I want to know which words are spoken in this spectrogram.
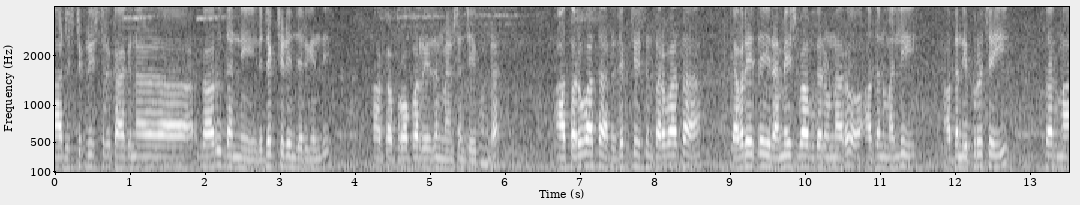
ఆ డిస్ట్రిక్ట్ రిజిస్టర్ కాకినాడ గారు దాన్ని రిజెక్ట్ చేయడం జరిగింది. ఒక ప్రాపర్ రీజన్ మెన్షన్ చేయకుండా. ఆ తరువాత రిజెక్ట్ చేసిన తర్వాత ఎవరైతే ఈ రమేష్ బాబు గారు ఉన్నారో అతను మళ్ళీ అతను అప్రోచ్ అయ్యి సార్ మా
